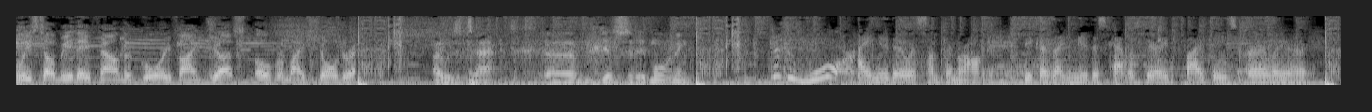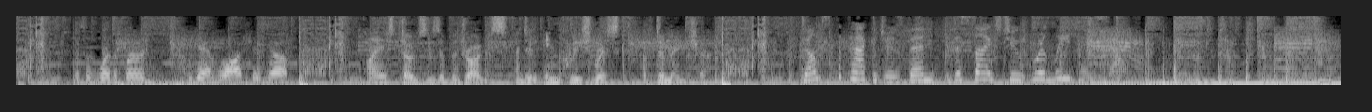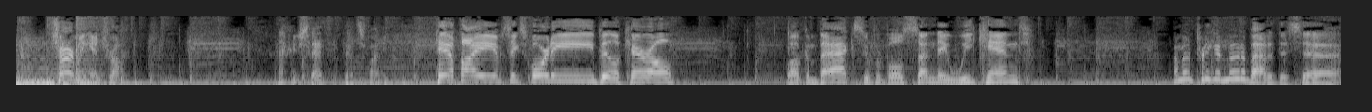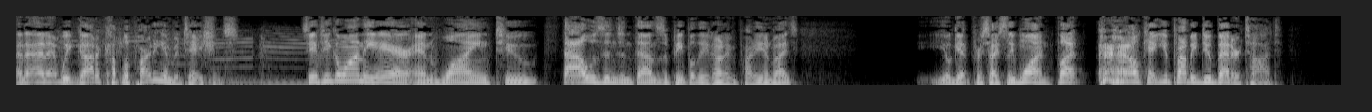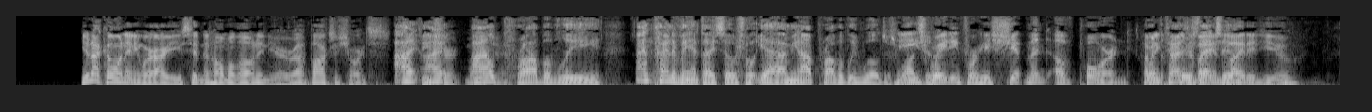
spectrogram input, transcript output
Police tell me they found the gory find just over my shoulder. I was attacked um, yesterday morning. This is war. I knew there was something wrong because I knew this cat was buried five days earlier. This is where the bird began washing up. Highest doses of the drugs and an increased risk of dementia. Dumps the packages, then decides to relieve himself. Charming intro. Think that's funny. KFI AM 640, Bill Carroll. Welcome back. Super Bowl Sunday weekend. I'm in a pretty good mood about it. This uh, and, and we got a couple of party invitations. See, if you go on the air and whine to thousands and thousands of people that you don't have party invites, you'll get precisely one. But okay, you probably do better, Todd. You're not going anywhere, are you? You're sitting at home alone in your uh, boxer shorts, I, t-shirt. I, I'll it. probably. I'm kind of antisocial. Yeah, I mean, I probably will just watch He's it. waiting for his shipment of porn. How many times have I that too. invited you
